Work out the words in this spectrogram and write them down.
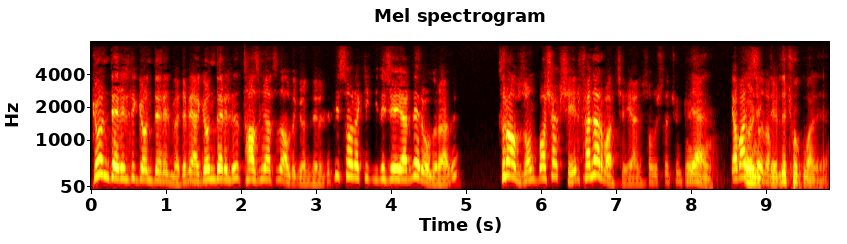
gönderildi gönderilmedi veya gönderildi tazminatı da aldı gönderildi. Bir sonraki gideceği yer nere olur abi? Trabzon, Başakşehir, Fenerbahçe yani sonuçta çünkü Yani yabancı örnekleri de çok var yani.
